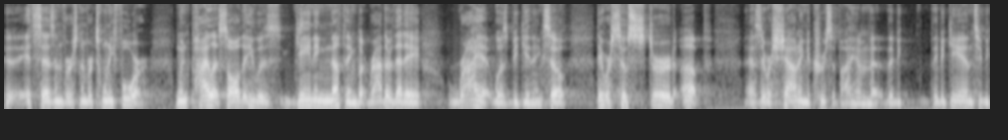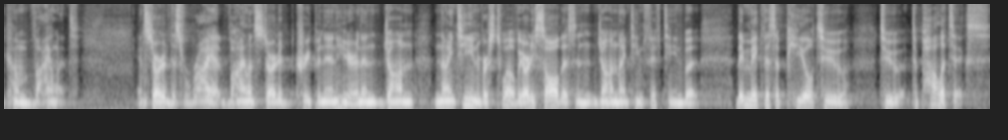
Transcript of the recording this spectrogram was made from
It says in verse number 24 when Pilate saw that he was gaining nothing, but rather that a riot was beginning. So they were so stirred up as they were shouting to crucify him that they, be, they began to become violent and started this riot. Violence started creeping in here. And then John 19, verse 12. We already saw this in John 19, 15, but they make this appeal to, to, to politics.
